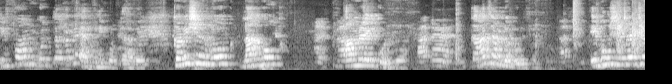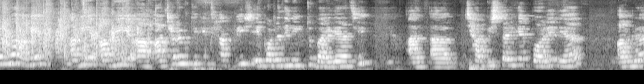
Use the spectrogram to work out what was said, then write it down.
রিফর্ম করতে হবে, এখনই করতে হবে। কমিশন হোক, না হোক, আমরাই করব। কাজ আমরা করে ফেলব। এবং সেটার জন্য আমি আমি আমি আঠারো থেকে ছাব্বিশ, এই কটা দিন একটু বাইরে আছি। আর ছাব্বিশ তারিখের পরে রিয়া আমরা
